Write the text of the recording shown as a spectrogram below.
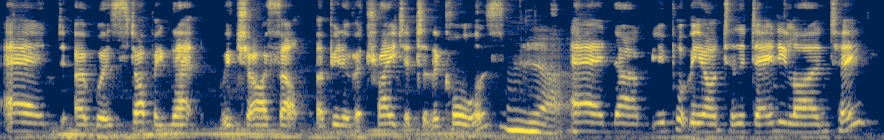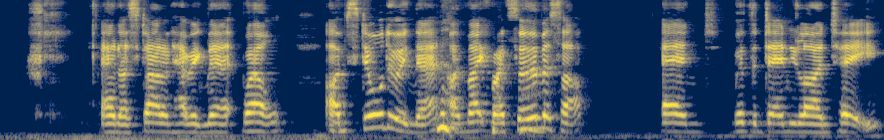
And it was stopping that, which I felt a bit of a traitor to the cause Yeah. and um, you put me on to the dandelion tea, and I started having that. Well, I'm still doing that. I make my thermos up, and with the dandelion tea,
